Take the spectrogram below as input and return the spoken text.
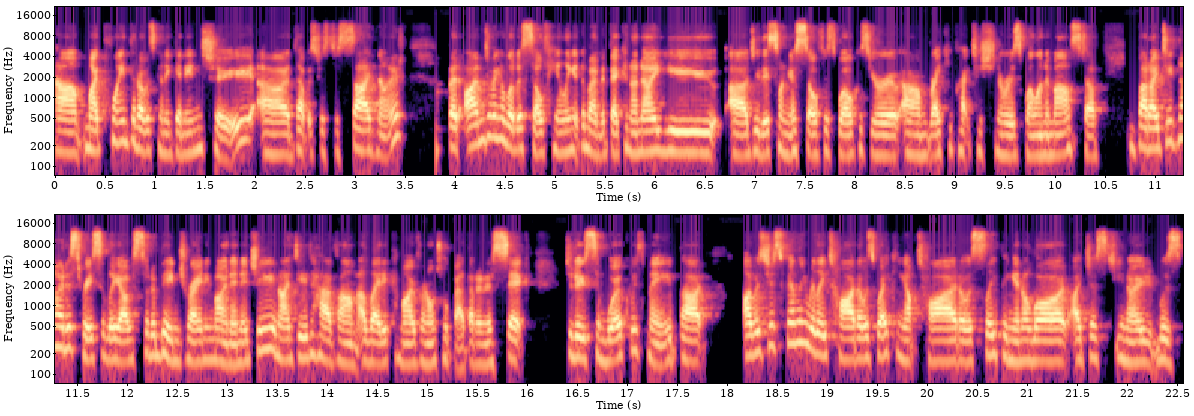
uh, my point that I was going to get into, uh, that was just a side note, but I'm doing a lot of self healing at the moment, Beck. And I know you uh, do this on yourself as well because you're a um, Reiki practitioner as well and a master. But I did notice recently I've sort of been draining my own energy. And I did have um, a lady come over, and I'll talk about that in a sec, to do some work with me. But I was just feeling really tired. I was waking up tired. I was sleeping in a lot. I just, you know, was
